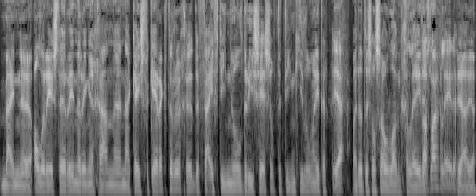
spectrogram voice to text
Mijn eh, allereerste herinneringen gaan eh, naar Kees Verkerk terug. Hè, de 15036 op de 10 kilometer. Ja. Maar dat is al zo lang geleden. Dat is lang geleden. Ja, ja.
